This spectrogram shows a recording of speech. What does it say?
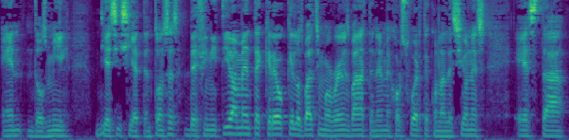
en 2017. Entonces, definitivamente creo que los Baltimore Ravens van a tener mejor suerte con las lesiones esta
